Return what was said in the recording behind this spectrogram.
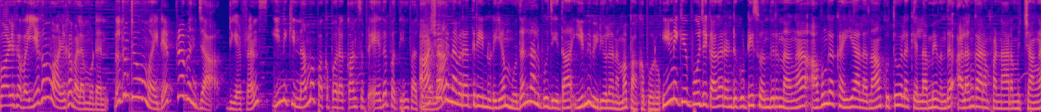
வாழ்க வையகம் வாழ்க வளமுடன். வெல்கம் டு மை டேட் பிரபஞ்சா டியர் ஃப்ரெண்ட்ஸ் இன்னைக்கு நம்ம பார்க்க போற கான்செப்ட் எதை பத்தின்னு பார்த்தா ஆஷாட நவராத்திரியினுடைய முதல் நாள் பூஜை தான் இந்த வீடியோல நம்ம பார்க்க போறோம். இன்னைக்கு பூஜைக்காக ரெண்டு குட்டீஸ் வந்திருந்தாங்க. அவங்க கையால தான் குத்துவிளக்கு எல்லாமே வந்து அலங்காரம் பண்ண ஆரம்பிச்சாங்க.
